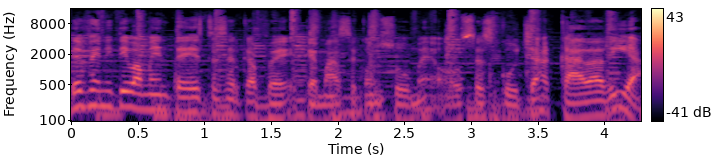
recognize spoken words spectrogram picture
Definitivamente este es el café que más se consume o se escucha cada día.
